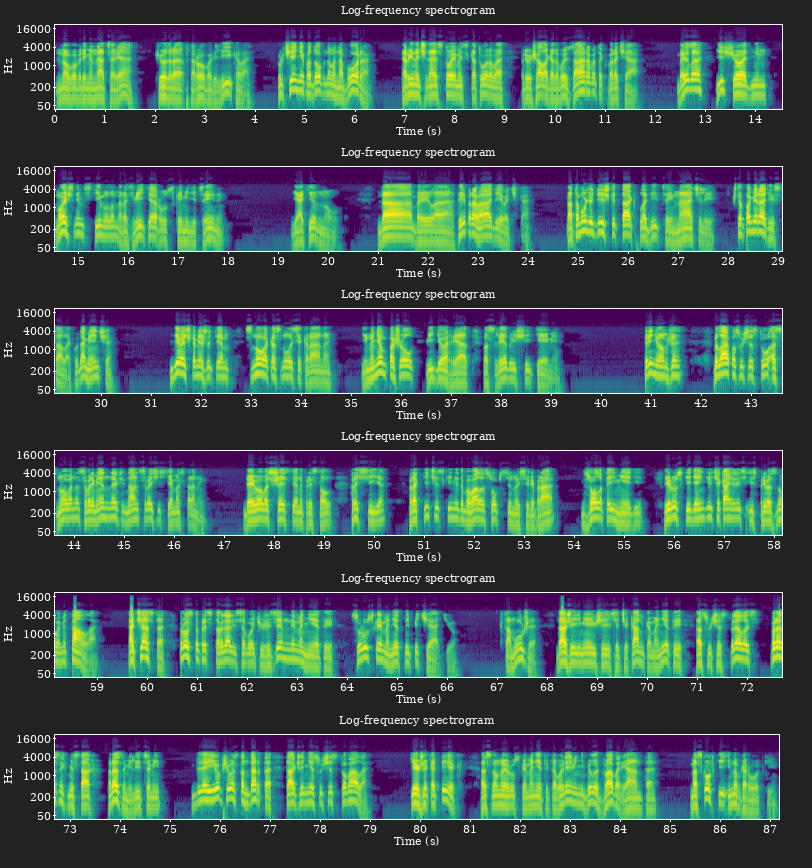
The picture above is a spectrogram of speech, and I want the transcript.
Но во времена царя Федора II Великого вручение подобного набора, рыночная стоимость которого превышала годовой заработок врача, было еще одним мощным стимулом развития русской медицины. Я кивнул. Да, было, ты права, девочка. Потому людишки так плодиться и начали, что помирать их стало куда меньше. Девочка, между тем, снова коснулась экрана, и на нем пошел видеоряд по следующей теме. При нем же была по существу основана современная финансовая система страны. До его восшествия на престол Россия практически не добывала собственного серебра, золота и меди и русские деньги чеканились из привозного металла, а часто просто представляли собой чужеземные монеты с русской монетной печатью. К тому же, даже имеющаяся чеканка монеты осуществлялась в разных местах разными лицами, для и общего стандарта также не существовало. Тех же копеек основной русской монеты того времени было два варианта — московки и новгородки.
